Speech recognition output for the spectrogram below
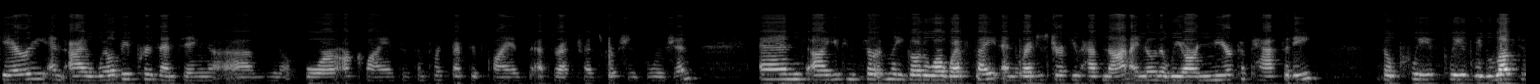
Gary and I will be presenting, um, you know, for our clients and some prospective clients, SRS transcription solution. And uh, you can certainly go to our website and register if you have not. I know that we are near capacity, so please, please, we'd love to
